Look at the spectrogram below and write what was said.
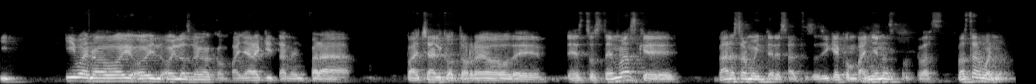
Y, y, bueno, hoy, hoy, hoy los vengo a acompañar aquí también para, para echar el cotorreo de, de estos temas que van a estar muy interesantes, así que acompáñenos porque va, a estar bueno.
